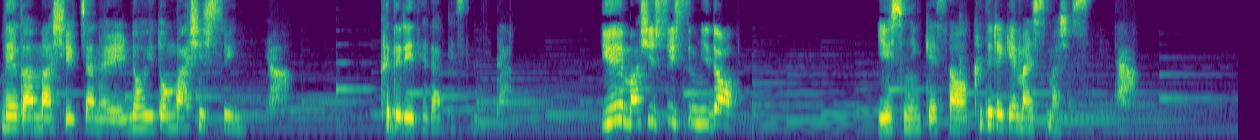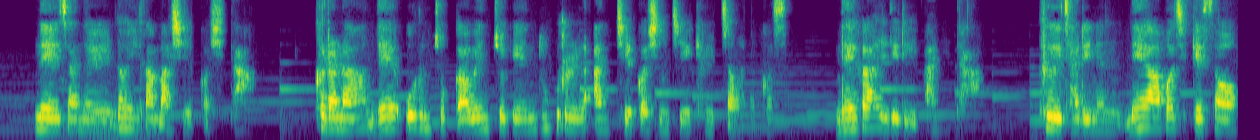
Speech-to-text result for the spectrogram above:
내가 마실 잔을 너희도 마실 수 있느냐? 그들이 대답했습니다. 예, 마실 수 있습니다. 예수님께서 그들에게 말씀하셨습니다. 내 잔을 너희가 마실 것이다. 그러나 내 오른쪽과 왼쪽에 누구를 앉힐 것인지 결정하는 것은 내가 할 일이 아니다. 그 자리는 내 아버지께서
